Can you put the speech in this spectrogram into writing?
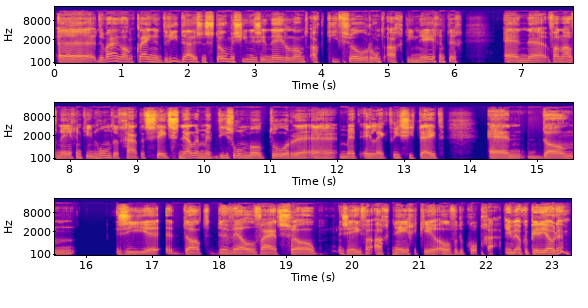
Uh, er waren al een kleine 3000 stoommachines in Nederland actief zo rond 1890. En uh, vanaf 1900 gaat het steeds sneller met dieselmotoren, uh, met elektriciteit. En dan zie je dat de welvaart zo 7, 8, 9 keer over de kop gaat. In welke periode?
